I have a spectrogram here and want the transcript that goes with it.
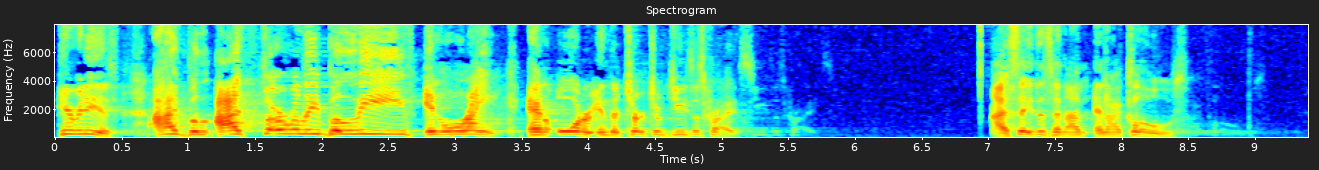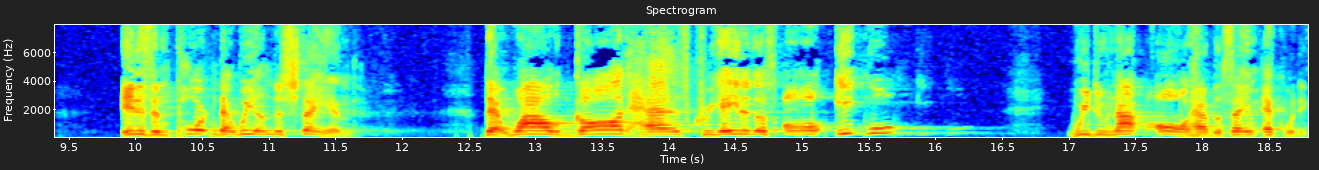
Here it is. I, be, I thoroughly believe in rank and order in the church of Jesus Christ. I say this and I, and I close. It is important that we understand that while God has created us all equal, we do not all have the same equity.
